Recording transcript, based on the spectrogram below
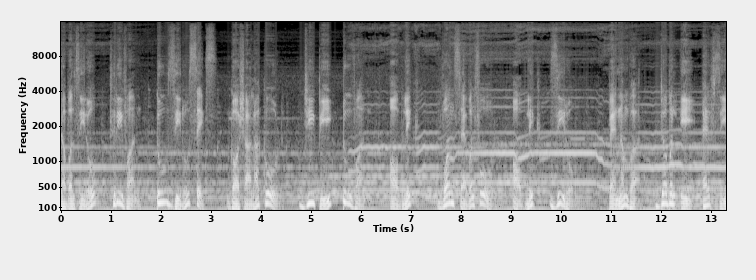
double zero three one two zero six गौशाला code G P two one oblique one seven four oblique zero PAN number double A F C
